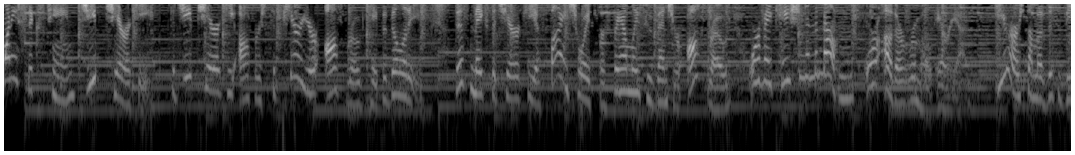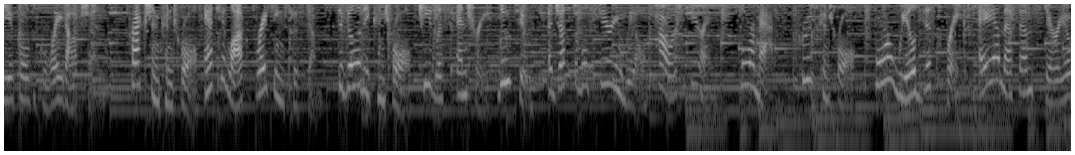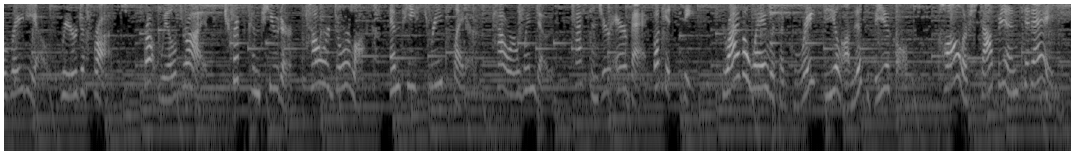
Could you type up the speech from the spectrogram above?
2016 Jeep Cherokee. The Jeep Cherokee offers superior off-road capability. This makes the Cherokee a fine choice for families who venture off-road or vacation in the mountains or other remote areas. Here are some of this vehicle's great options. Traction control, anti-lock braking system, stability control, keyless entry, Bluetooth, adjustable steering wheel, power steering, floor mats, cruise control, four-wheel disc brakes, AM FM stereo radio, rear defrost, front wheel drive, trip computer, power door locks, MP3 player, power windows, passenger airbag, bucket seats. Drive away with a great deal on this vehicle. Call or stop in today.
